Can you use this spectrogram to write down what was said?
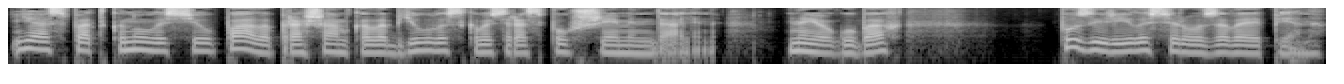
Я споткнулась и упала, прошамкала Бьюла сквозь распухшие миндалины. На ее губах пузырилась розовая пена.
